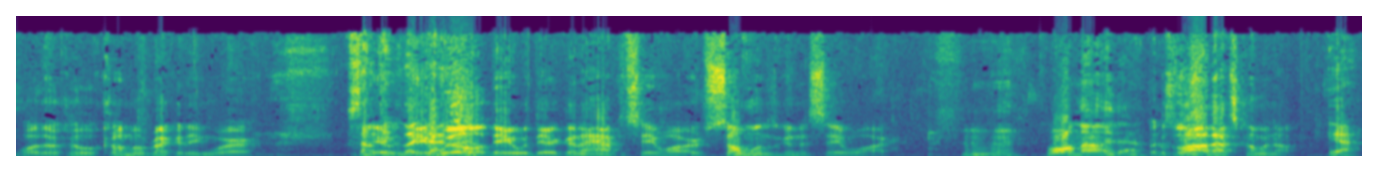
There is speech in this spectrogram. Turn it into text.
well, there will come a reckoning where Something they, like they that. will. They they're gonna have to say why, or someone's gonna say why. Mm-hmm. Well, not only that, but Because a lot of that's coming up. yeah.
